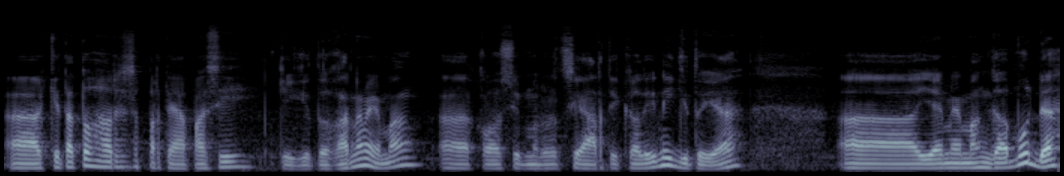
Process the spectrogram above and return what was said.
uh, kita tuh harusnya seperti apa sih kayak gitu. Karena memang uh, kalau si menurut si artikel ini gitu ya uh, ya memang nggak mudah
